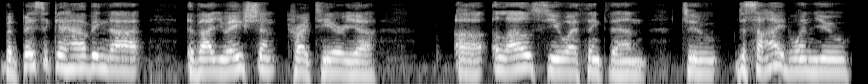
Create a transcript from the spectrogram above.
But basically having that evaluation criteria uh, allows you, I think, then to decide when you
